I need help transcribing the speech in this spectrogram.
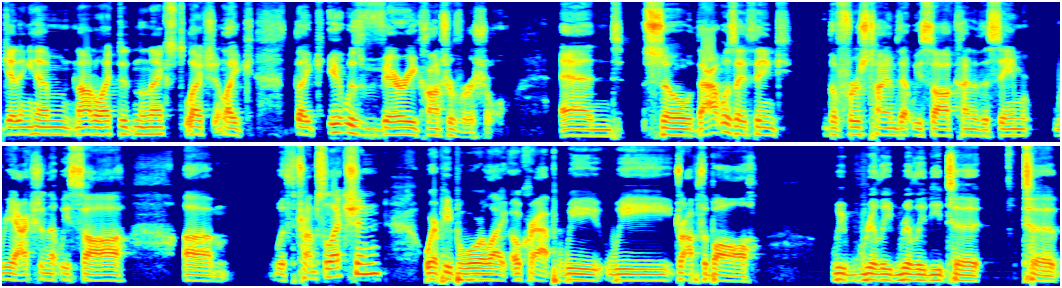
getting him not elected in the next election. Like like it was very controversial. And so that was i think the first time that we saw kind of the same reaction that we saw um, with trump's election where people were like oh crap we we dropped the ball. We really really need to to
